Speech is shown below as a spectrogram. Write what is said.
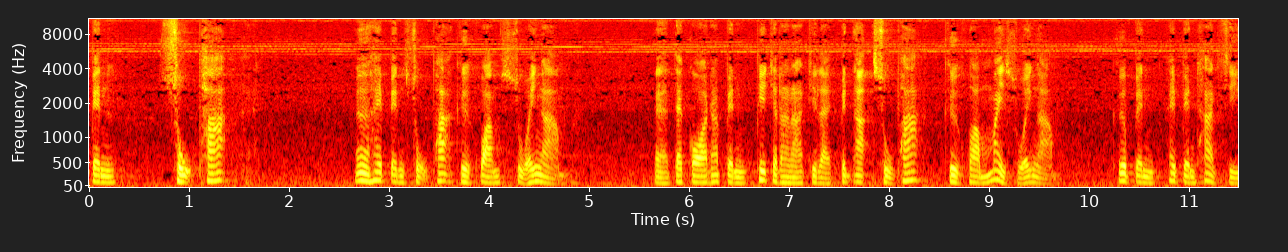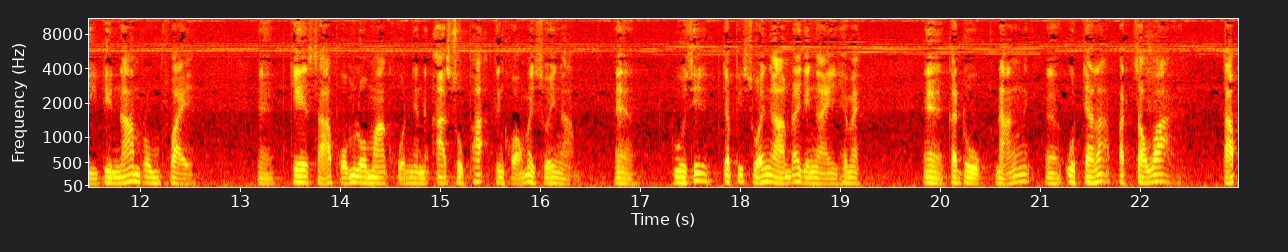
เป็นสุภะให้เป็นสุภะคือความสวยงาม แต่ก่อนนะเป็นพิจารณาทีไรเป็นอสุภะคือความไม่สวยงาม คือเป็นให้เป็นธาตุสี่ดินน้ำลมไฟเกษาผมโลมาขนเนี่ยอสุภะเป็นของไม่สวยงามดูสิจะไปสวยงามได้ยังไงใช่ไหมกระดูกหนังอุจจาระปัสสาวะ ตับ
